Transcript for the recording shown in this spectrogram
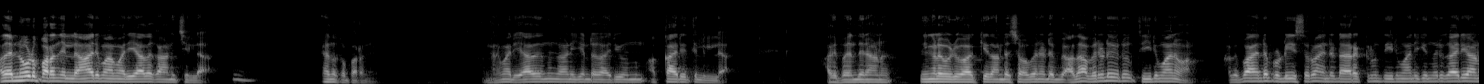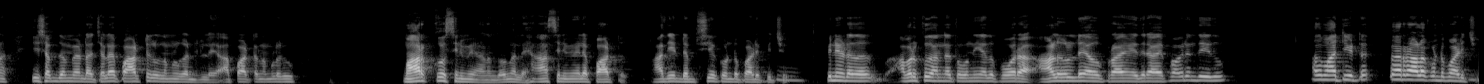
അതെന്നോട് പറഞ്ഞില്ല ആരും ആ മര്യാദ കാണിച്ചില്ല എന്നൊക്കെ പറഞ്ഞു. അങ്ങനെ മര്യാദയൊന്നും കാണിക്കേണ്ട കാര്യമൊന്നും അക്കാര്യത്തിലില്ല. അതിപ്പോൾ എന്തിനാണ് നിങ്ങളെ ഒഴിവാക്കിയതാണ്ട് ശോഭനയുടെ അത് അവരുടെ ഒരു തീരുമാനമാണ്. അതിപ്പോൾ അതിന്റെ പ്രൊഡ്യൂസറും അതിന്റെ ഡയറക്ടറും തീരുമാനിക്കുന്ന ഒരു കാര്യമാണ്. ഈ ശബ്ദം വേണ്ട. ചില പാട്ടുകൾ നമ്മൾ കണ്ടിട്ടില്ലേ? ആ പാട്ട് നമ്മളൊരു മാർക്കോ സിനിമയാണെന്ന് തോന്നല്ലേ ആ സിനിമയിലെ പാട്ട്. ആദ്യം ഡബ്സിയെ കൊണ്ട് പാടിപ്പിച്ചു. പിന്നീട് അത് അവർക്ക് തന്നെ തോന്നി അത് പോരാ ആളുകളുടെ അഭിപ്രായം എതിരായപ്പോൾ അവരെന്ത് ചെയ്തു അത് മാറ്റിയിട്ട് വേറൊരാളെ കൊണ്ട് പാടിച്ചു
